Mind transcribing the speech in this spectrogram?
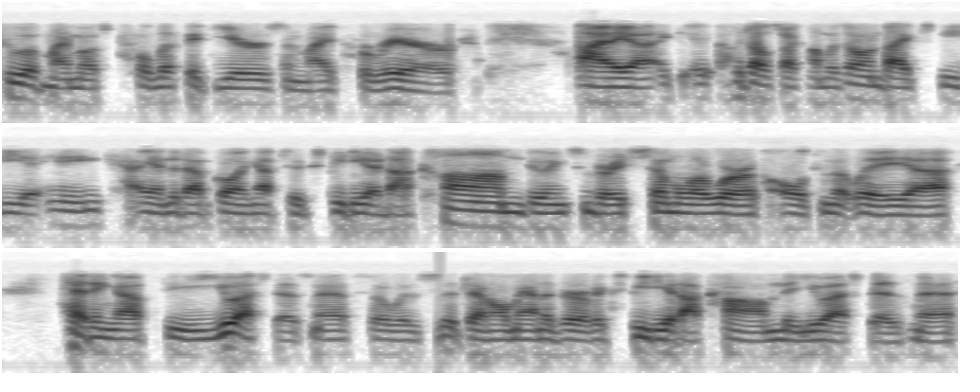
two of my most prolific years in my career. I uh, Hotels.com was owned by Expedia Inc. I ended up going up to Expedia.com, doing some very similar work. Ultimately, uh, heading up the U.S. business. So was the general manager of Expedia.com, the U.S. business.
